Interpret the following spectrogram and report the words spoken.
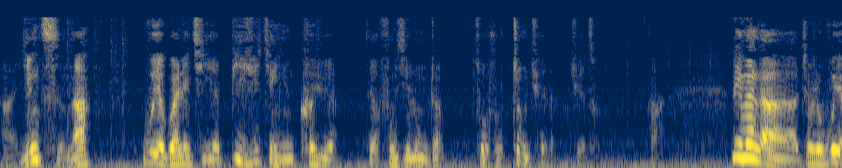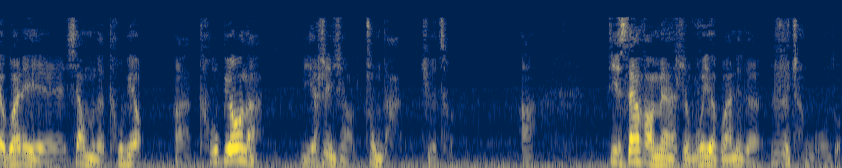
啊。因此呢，物业管理企业必须进行科学的分析论证，做出正确的决策啊。另外呢，就是物业管理项目的投标啊，投标呢也是一项重大决策。第三方面是物业管理的日程工作。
